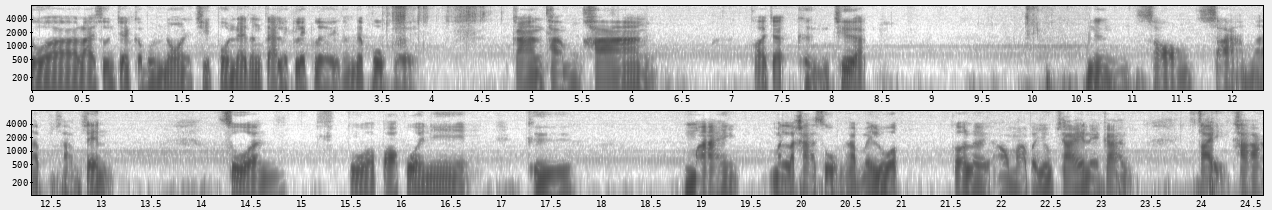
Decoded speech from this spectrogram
ตัวลาย07กับบุนโน่ฉีดพ่นได้ตั้งแต่เล็ก ๆ เลย ตั้งแต่ปลูกเลย การทำค้าง ก็จะขึงเชือกหนึ่งสองสามครับสามเส้น ส่วน ตัวปอกล้วยนี่คือไม้มันราคาสูงนะครับไม่ลวก ก็เลยเอามาประยุกต์ใช้ในการไต่ค้าง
